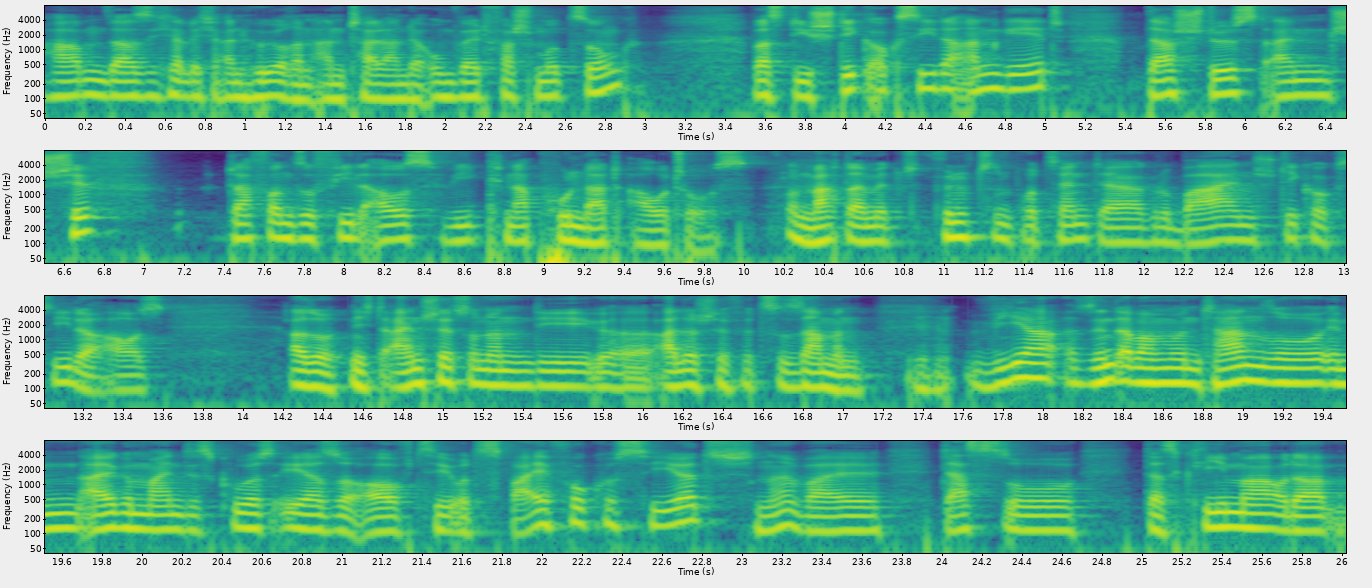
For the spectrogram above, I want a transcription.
haben da sicherlich einen höheren Anteil an der Umweltverschmutzung. Was die Stickoxide angeht, da stößt ein Schiff davon so viel aus wie knapp 100 Autos. Und macht damit 15% der globalen Stickoxide aus. Also nicht ein Schiff, sondern die äh, alle Schiffe zusammen. Wir sind aber momentan so im allgemeinen Diskurs eher so auf CO2 fokussiert, ne, weil das so das Klima oder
